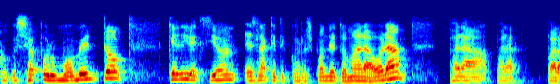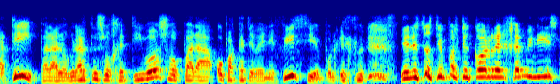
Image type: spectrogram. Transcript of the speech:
aunque sea por un momento, qué dirección es la que te corresponde tomar ahora para, para, para ti, para lograr tus objetivos o para, o para que te beneficie. Porque en estos tiempos que corren Géminis,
